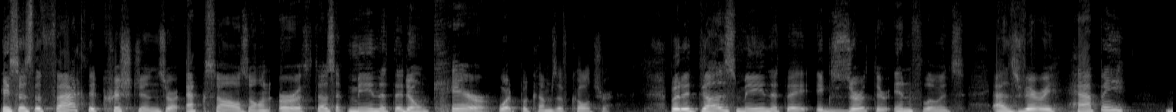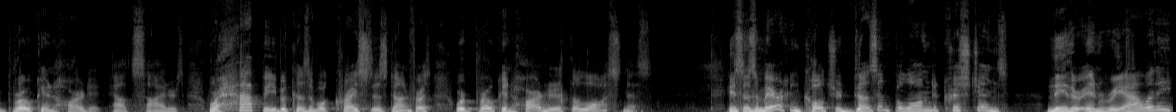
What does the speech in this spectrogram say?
He says the fact that Christians are exiles on earth doesn't mean that they don't care what becomes of culture, but it does mean that they exert their influence as very happy, broken-hearted outsiders. We're happy because of what Christ has done for us. We're broken-hearted at the lostness. He says American culture doesn't belong to Christians neither in reality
